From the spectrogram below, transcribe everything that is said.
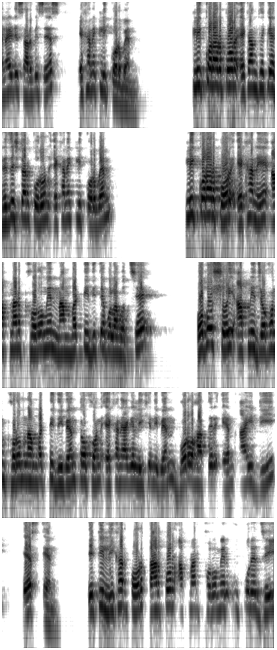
এনআইডি সার্ভিসেস এখানে ক্লিক করবেন। ক্লিক করার পর এখান থেকে রেজিস্টার করুন, এখানে ক্লিক করবেন। ক্লিক করার পর এখানে আপনার ফরমের নাম্বারটি দিতে বলা হচ্ছে। অবশ্যই আপনি যখন ফরম নাম্বারটি দিবেন, তখন এখানে আগে লিখে নিবেন বড় হাতের N I D F N এটি লিখার পর তারপর আপনার ফরমের উপরে যেই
